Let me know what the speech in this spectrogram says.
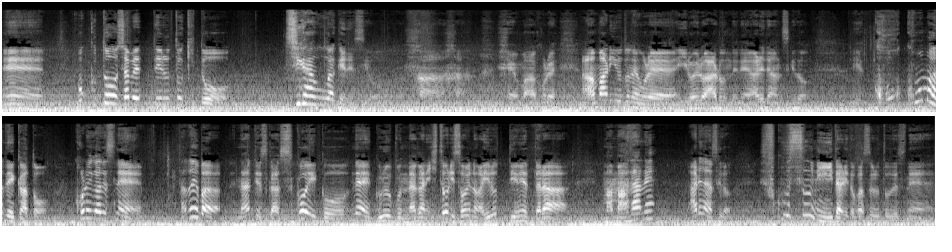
えー、僕と喋ってる時と違うわけですよ。はあ、まあこれ、あまり言うとね、これ、いろいろあるんでね、あれなんですけど、えここまでかと。これがですね、例えば、何ていうんですか、すごいこうね、グループの中に1人そういうのがいるっていうんやったら、まあ、まだね、あれなんですけど、複数人いたりとかするとですね、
